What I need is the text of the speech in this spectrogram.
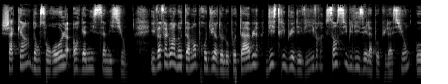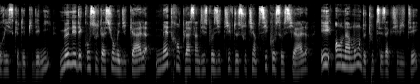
Chacun, dans son rôle, organise sa mission. Il va falloir notamment produire de l'eau potable, distribuer des vivres, sensibiliser la population au risque d'épidémie, mener des consultations médicales, mettre en place un dispositif de soutien psychosocial et, en amont de toutes ces activités,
